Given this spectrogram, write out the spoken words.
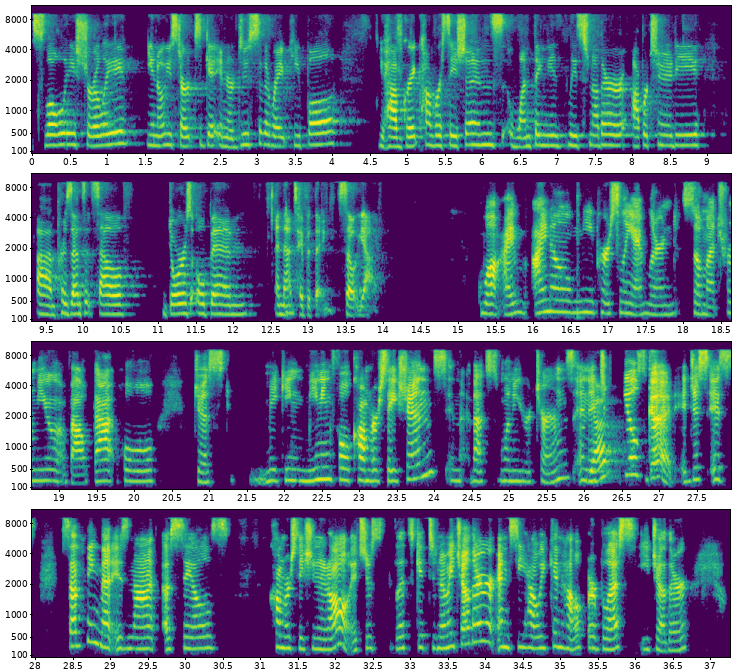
slowly, surely, you know, you start to get introduced to the right people. You have great conversations. One thing leads to another opportunity um, presents itself, doors open, and that type of thing. So, yeah. Well, I I know me personally, I've learned so much from you about that whole just making meaningful conversations and that's one of your terms and yep. it feels good it just is something that is not a sales conversation at all it's just let's get to know each other and see how we can help or bless each other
